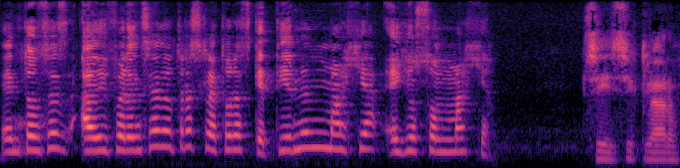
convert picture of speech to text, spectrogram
Entonces, a diferencia de otras criaturas que tienen magia, ellos son magia. Sí, sí, claro.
